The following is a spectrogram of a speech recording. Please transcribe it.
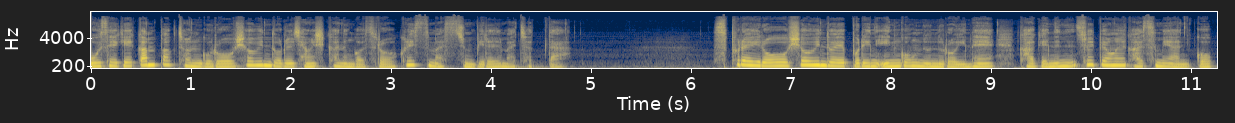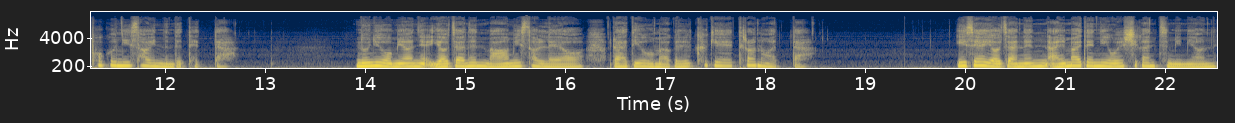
오색의 깜빡 전구로 쇼윈도를 장식하는 것으로 크리스마스 준비를 마쳤다. 스프레이로 쇼윈도에 뿌린 인공 눈으로 인해 가게는 술병을 가슴에 안고 포근히 서 있는 듯 했다. 눈이 오면 여자는 마음이 설레어 라디오 음악을 크게 틀어놓았다. 이제 여자는 알마덴이 올 시간쯤이면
